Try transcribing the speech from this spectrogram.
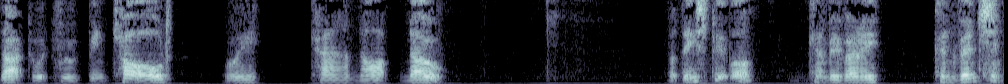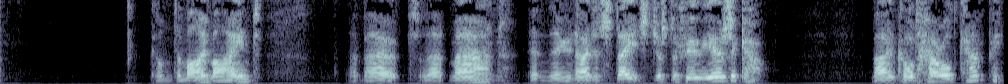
that which we've been told we cannot know. But these people can be very convincing. Come to my mind about that man in the United States just a few years ago. A man called Harold Camping,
